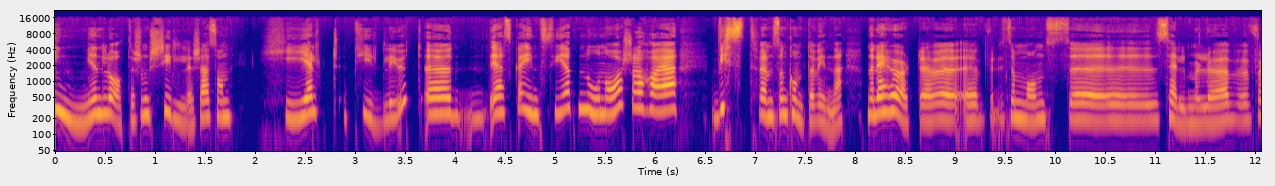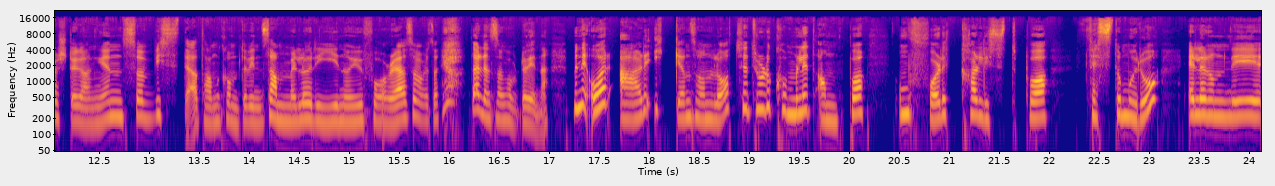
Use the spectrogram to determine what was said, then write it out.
ingen låter som skiller seg sånn helt tydelig ut. Eh, jeg skal innsi at noen år så har jeg visst hvem som kom til å vinne. Når jeg hørte eh, liksom Mons eh, Selmeløv første gangen, så visste jeg at han kom til å vinne. Samme med Loreen og Euphoria. Så var det sånn, ja, det er den som kommer til å vinne. Men i år er det ikke en sånn låt, så jeg tror det kommer litt an på om folk har lyst på fest og moro, eller om de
